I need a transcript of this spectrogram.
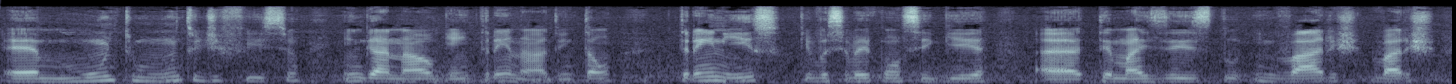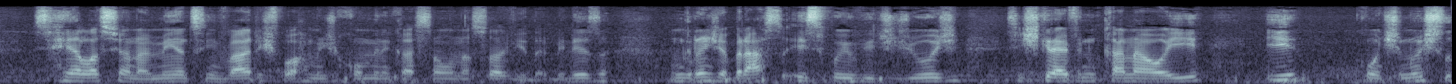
é muito, muito difícil enganar alguém treinado. Então treine isso que você vai conseguir uh, ter mais êxito em vários, vários relacionamentos, em várias formas de comunicação na sua vida, beleza? Um grande abraço, esse foi o vídeo de hoje, se inscreve no canal aí e continue estudando.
